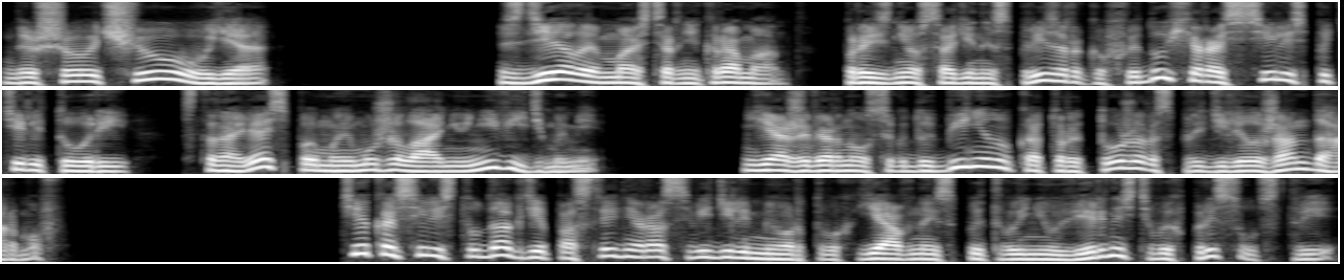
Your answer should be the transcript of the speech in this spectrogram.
«Да шучу я». «Сделаем, мастер-некромант», — произнес один из призраков, и духи расселись по территории, становясь, по моему желанию, невидимыми. Я же вернулся к Дубинину, который тоже распределил жандармов. Те косились туда, где последний раз видели мертвых, явно испытывая неуверенность в их присутствии.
